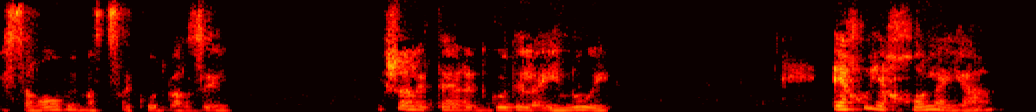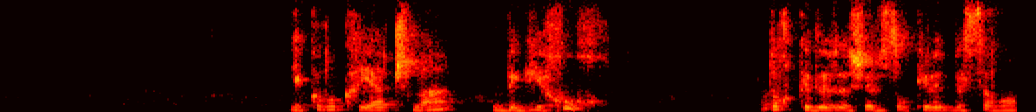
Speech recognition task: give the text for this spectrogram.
בשרו במסרקות ברזל. אפשר לתאר את גודל העינוי. איך הוא יכול היה לקרוא קריאת שמע בגיחוך, תוך כדי זה שהם סורקים את בשרו,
